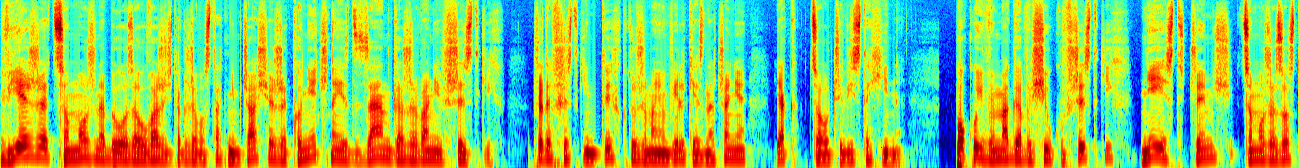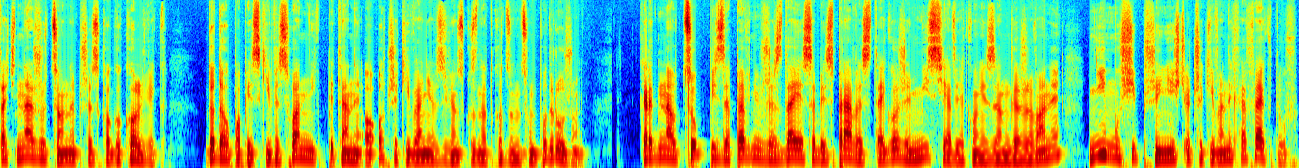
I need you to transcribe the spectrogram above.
Wierzę, co można było zauważyć także w ostatnim czasie, że konieczne jest zaangażowanie wszystkich, przede wszystkim tych, którzy mają wielkie znaczenie, jak co oczywiste Chiny. Pokój wymaga wysiłku wszystkich, nie jest czymś, co może zostać narzucone przez kogokolwiek, dodał papieski wysłannik pytany o oczekiwania w związku z nadchodzącą podróżą. Kardynał Cuppi zapewnił, że zdaje sobie sprawę z tego, że misja, w jaką jest zaangażowany, nie musi przynieść oczekiwanych efektów.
